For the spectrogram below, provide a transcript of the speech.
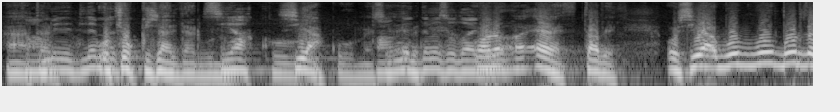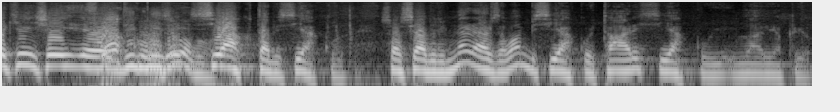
Ha, Tahmin tabii. edilemez. O çok güzel der bunu. Siyah kuğu. Siyah kuğu mesela. Tahmin edilemez olayları. Onu- evet tabii. O siyah bu, bu buradaki şey e, Siyah kuğu dinleyici- bu? siyah tabii siyah kuğu. Sosyal bilimler her zaman bir siyah kuğu. Tarih siyah kuğular yapıyor.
